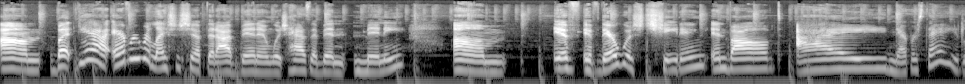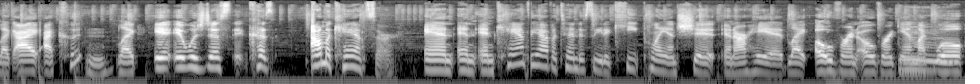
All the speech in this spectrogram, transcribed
um but yeah every relationship that i've been in which hasn't been many um if if there was cheating involved i never stayed. Like i i couldn't. Like it, it was just because i'm a cancer and and and can't we have a tendency to keep playing shit in our head like over and over again mm. like we'll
